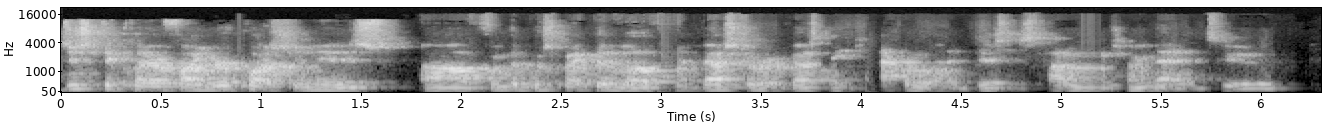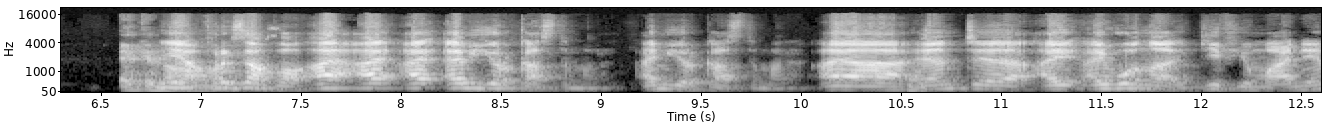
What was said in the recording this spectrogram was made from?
just to clarify, your question is uh, from the perspective of investor investing capital in a business. How do we turn that into economic? Yeah, for example, I, I, I'm your customer. I'm your customer, uh, and uh, I, I wanna give you money,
